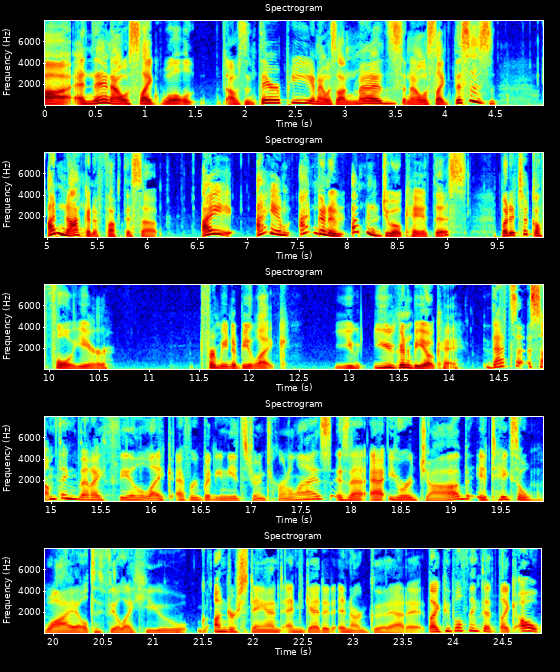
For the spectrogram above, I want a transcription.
Uh, and then I was like, well, I was in therapy and I was on meds, and I was like, this is, I'm not gonna fuck this up. I, I am, I'm gonna, I'm gonna do okay at this. But it took a full year for me to be like, you you're gonna be okay. That's something that I feel like everybody needs to internalize is that at your job, it takes a while to feel like you understand and get it and are good at it. Like people think that like, "Oh,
